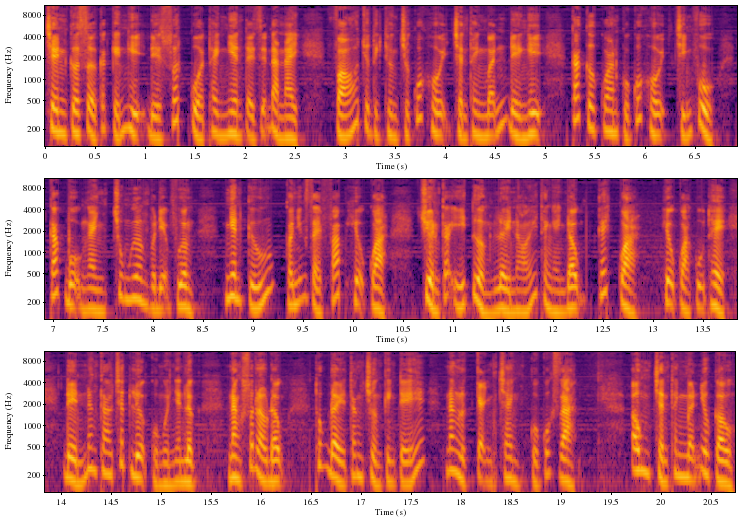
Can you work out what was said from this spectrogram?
Trên cơ sở các kiến nghị đề xuất của thanh niên tại diễn đàn này, Phó Chủ tịch Thường trực Quốc hội Trần Thanh Mẫn đề nghị các cơ quan của Quốc hội, Chính phủ, các bộ ngành trung ương và địa phương nghiên cứu có những giải pháp hiệu quả, chuyển các ý tưởng lời nói thành hành động, kết quả hiệu quả cụ thể để nâng cao chất lượng của nguồn nhân lực, năng suất lao động, thúc đẩy tăng trưởng kinh tế, năng lực cạnh tranh của quốc gia. Ông Trần Thanh Mẫn yêu cầu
